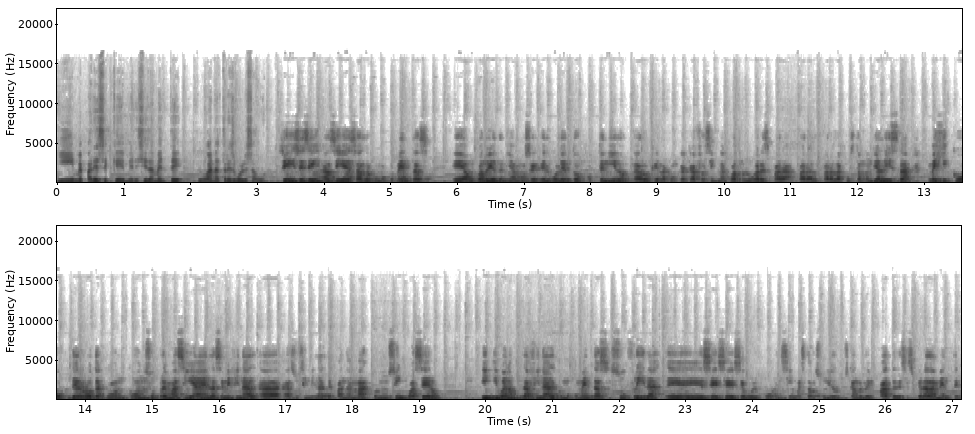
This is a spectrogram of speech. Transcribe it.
y me parece que merecidamente lo gana tres goles a uno. Sí, sí, sí, así es, Aldo, como comentas. Eh, aun cuando ya teníamos el boleto obtenido, dado que la CONCACAF asigna cuatro lugares para, para, para la justa mundialista, México derrota con, con supremacía en la semifinal a, a, su similar de Panamá con un 5 a 0. Y, y bueno, la final, como comentas, sufrida, eh, se, se, se, volcó encima a Estados Unidos buscando el empate desesperadamente.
